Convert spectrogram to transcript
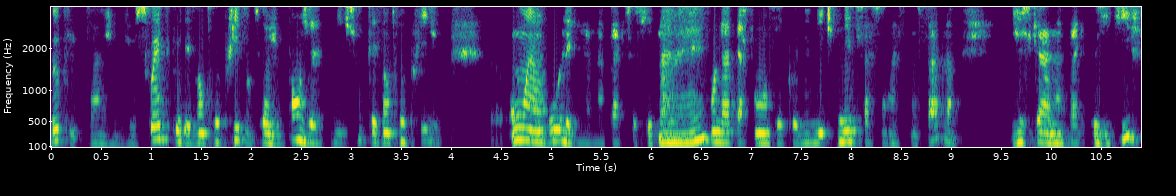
veux que, enfin, je, je, souhaite que les entreprises, en tout cas, je pense, j'ai la conviction que les entreprises ont un rôle et un impact sociétal, ouais. font de la performance économique, mais de façon responsable, jusqu'à un impact positif.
